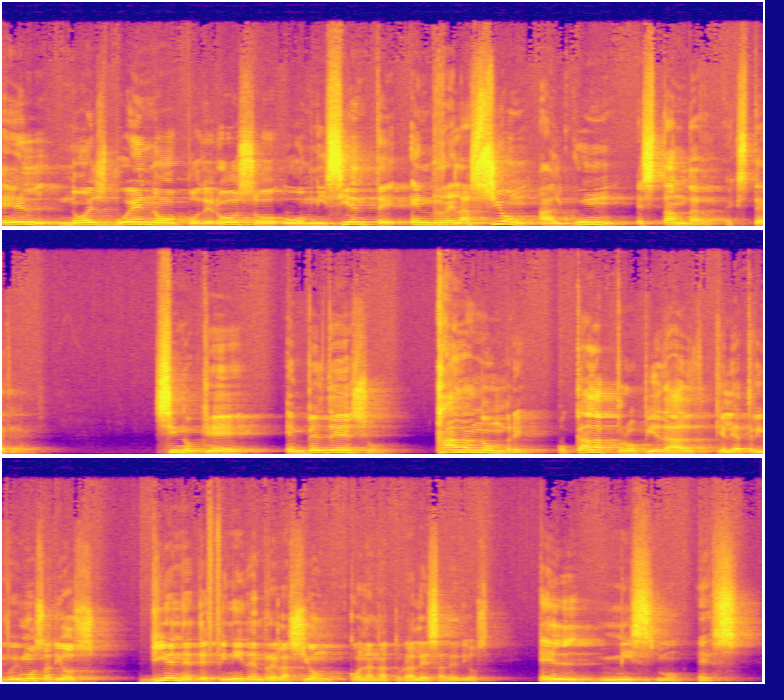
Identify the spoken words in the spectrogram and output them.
Él no es bueno, poderoso o omnisciente en relación a algún estándar sino que en vez de eso, cada nombre o cada propiedad que le atribuimos a Dios viene definida en relación con la naturaleza de Dios. Él mismo es.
